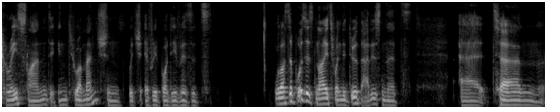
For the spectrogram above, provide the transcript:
Graceland into a mansion, which everybody visits. Well, I suppose it's nice when they do that, isn't it? Uh, turn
